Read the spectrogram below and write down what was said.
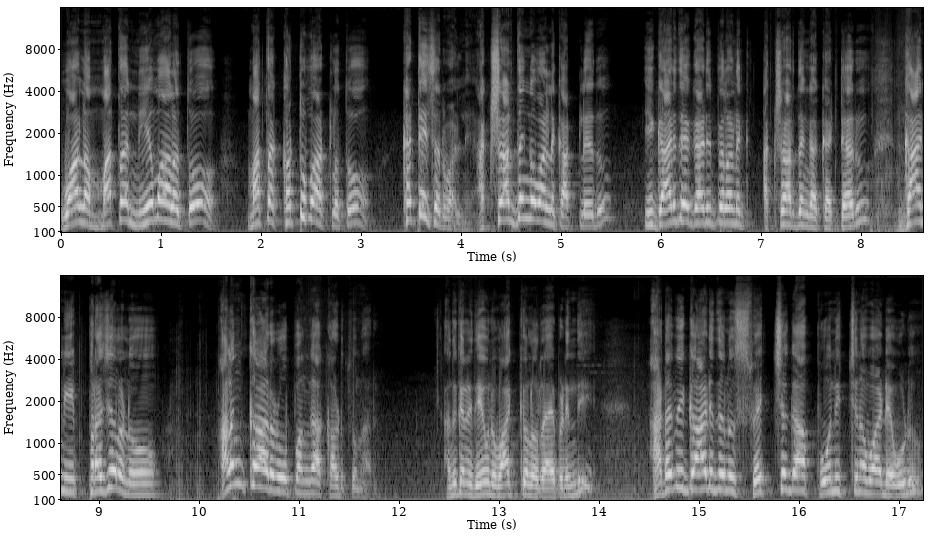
వాళ్ళ మత నియమాలతో మత కట్టుబాట్లతో కట్టేశారు వాళ్ళని. అక్షార్థంగా వాళ్ళని కట్టలేదు. ఈ గాడిద గాడిద పిల్లని అక్షార్థంగా కట్టారు. కానీ ప్రజలను అలంకార రూపంగా కడుతున్నారు. అందుకని దేవుని వాక్యంలో రాయబడింది అడవి గాడిదను స్వేచ్ఛగా పోనిచ్చిన వాడెవడు?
